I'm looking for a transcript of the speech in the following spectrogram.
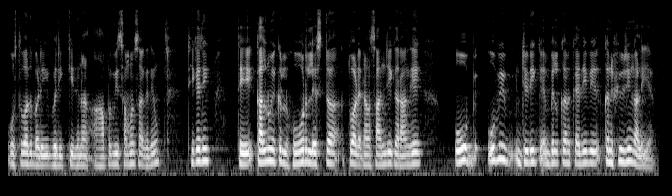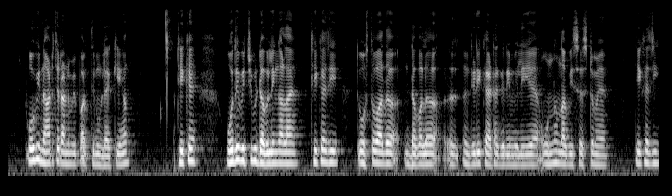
ਉਸ ਤੋਂ ਬਾਅਦ ਬੜੀ ਬਰੀਕੀ ਦੇ ਨਾਲ ਆਪ ਵੀ ਸਮਝ ਸਕਦੇ ਹੋ, ਠੀਕ ਹੈ ਜੀ? ਤੇ ਕੱਲ ਨੂੰ ਇੱਕ ਹੋਰ ਲਿਸਟ ਤੁਹਾਡੇ ਨਾਲ ਸਾਂਝੀ ਕਰਾਂਗੇ, ਉਹ ਉਹ ਵੀ ਜਿਹੜੀ ਬਿਲਕੁਲ ਕਹਦੀ ਵੀ ਕਨਫਿਊਜ਼ਿੰਗ ਵਾਲੀ ਹੈ, ਉਹ ਵੀ 994 ਭਰਤੀ ਨੂੰ ਲੈ ਕੇ ਆ, ਠੀਕ ਹੈ? ਉਹਦੇ ਵਿੱਚ ਵੀ ਡਬਲਿੰਗ ਵਾਲਾ ਹੈ, ਠੀਕ ਹੈ ਜੀ? ਤੇ ਉਸ ਤੋਂ ਬਾਅਦ ਡਬਲ ਜਿਹੜੀ ਕੈਟਾਗਰੀ ਮਿਲੀ ਹੈ, ਉਹਨਾਂ ਦਾ ਵੀ ਸਿਸਟਮ ਹੈ, ਠੀਕ ਹੈ ਜੀ?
